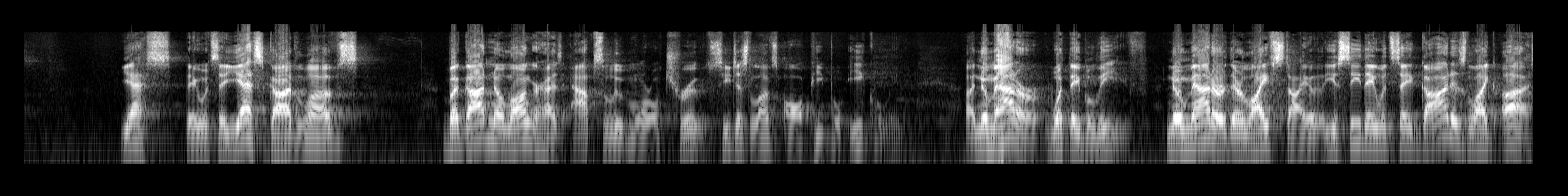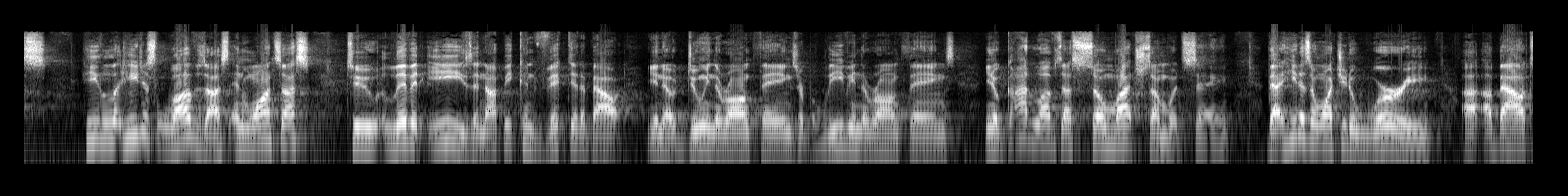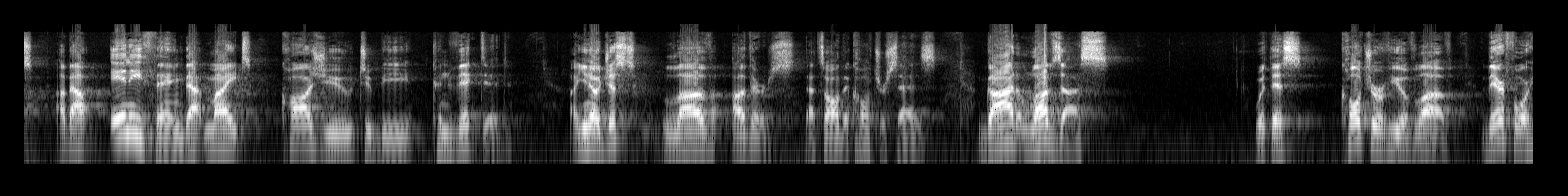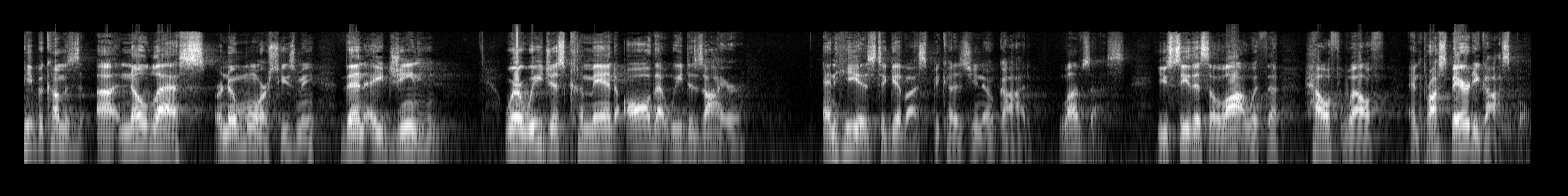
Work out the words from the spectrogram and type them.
Yes, they would say, yes, God loves. But God no longer has absolute moral truths. He just loves all people equally, uh, no matter what they believe, no matter their lifestyle. You see, they would say, God is like us. He, he just loves us and wants us to live at ease and not be convicted about, you know, doing the wrong things or believing the wrong things. You know, God loves us so much, some would say, that He doesn't want you to worry uh, about, about anything that might cause you to be convicted. Uh, you know, just love others. That's all the culture says. God loves us with this cultural view of love. Therefore, he becomes uh, no less, or no more, excuse me, than a genie where we just command all that we desire and he is to give us because, you know, God loves us. You see this a lot with the health, wealth, and prosperity gospel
